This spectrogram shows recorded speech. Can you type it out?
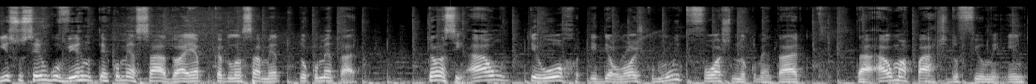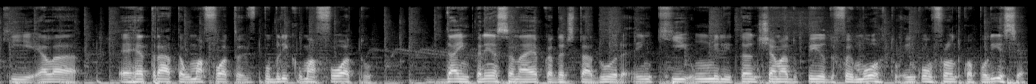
Isso sem o governo ter começado à época do lançamento do documentário. Então, assim, há um teor ideológico muito forte no documentário. Tá? Há uma parte do filme em que ela é, retrata uma foto, publica uma foto da imprensa na época da ditadura, em que um militante chamado Pedro foi morto em confronto com a polícia.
